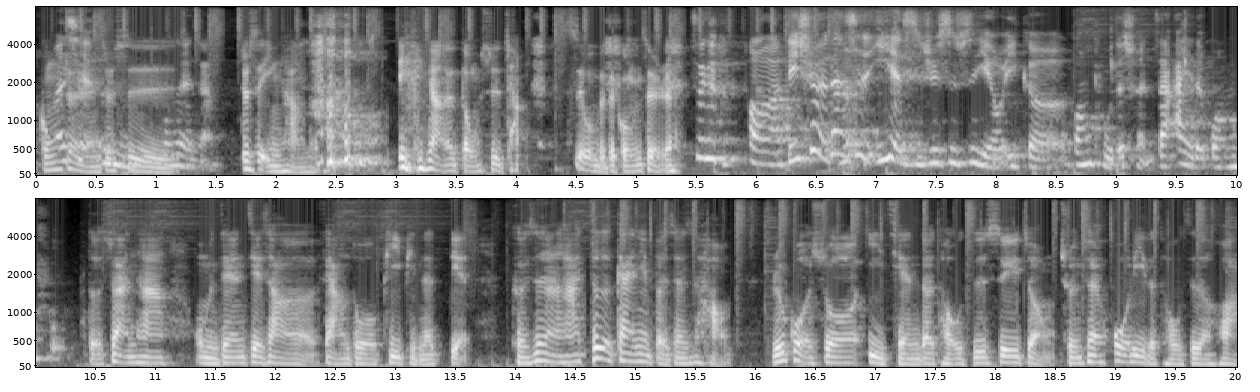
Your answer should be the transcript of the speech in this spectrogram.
公证人就是公证人，就是银行的 银行的董事。长是我们的公证人，这个好啦，的确，但是 ESG 是不是也有一个光谱的存在？爱的光谱的，虽然它我们今天介绍了非常多批评的点，可是呢，它这个概念本身是好的。如果说以前的投资是一种纯粹获利的投资的话，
